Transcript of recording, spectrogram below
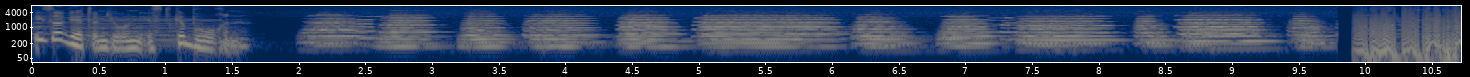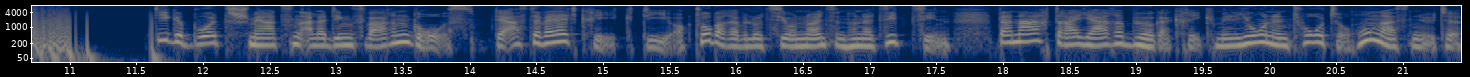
Die Sowjetunion ist geboren. Die Geburtsschmerzen allerdings waren groß. Der Erste Weltkrieg, die Oktoberrevolution 1917, danach drei Jahre Bürgerkrieg, Millionen Tote, Hungersnöte,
